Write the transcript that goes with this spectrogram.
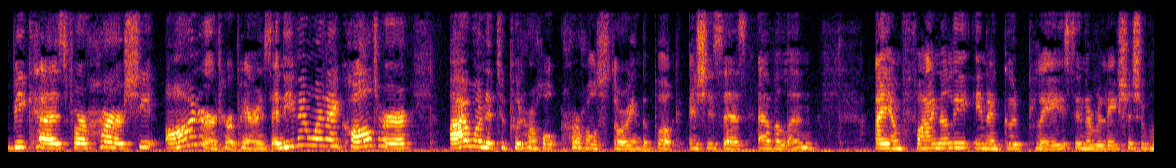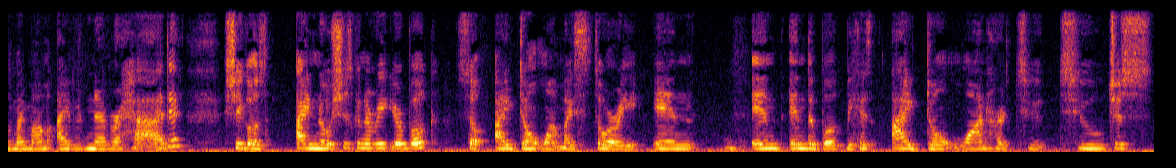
Because for her she honored her parents. And even when i called her i wanted to put her whole her whole story in the book. And she says evelyn i am finally in a good place in a relationship with my mom i've never had. She goes i know she's going to read your book so i don't want my story in in in the book because i don't want her to to just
